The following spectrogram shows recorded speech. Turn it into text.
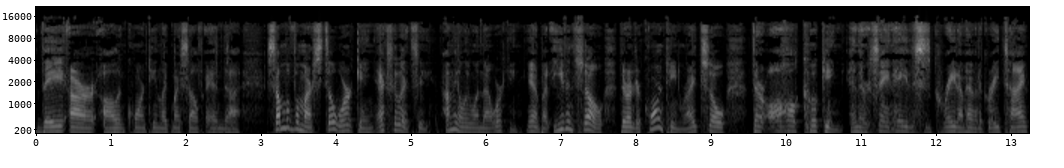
they are all in quarantine like myself, and uh, some of them are still working. Actually, let's see. I'm the only one not working. Yeah, but even so, they're under quarantine, right? So they're all cooking and they're saying, hey, this is great. I'm having a great time.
